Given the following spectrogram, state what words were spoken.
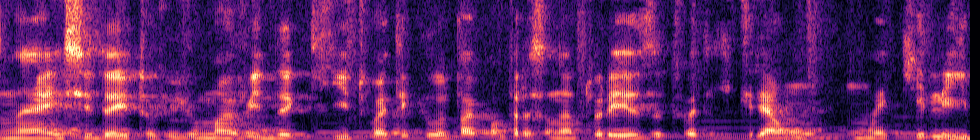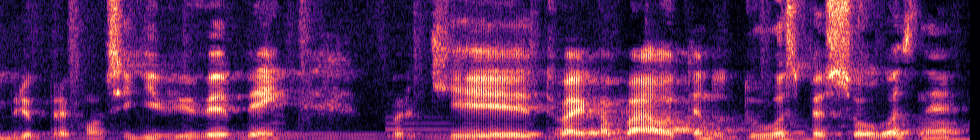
né? E se daí tu vive uma vida que tu vai ter que lutar contra essa natureza, tu vai ter que criar um, um equilíbrio para conseguir viver bem porque tu vai acabar tendo duas pessoas, né?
